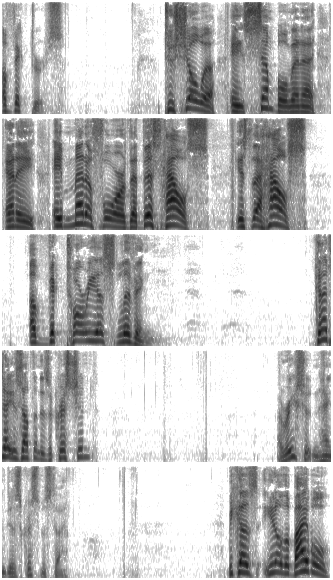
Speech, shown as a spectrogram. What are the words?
of victors to show a, a symbol and, a, and a, a metaphor that this house is the house of victorious living. Can I tell you something as a Christian? A wreath shouldn't hang just Christmas time. Because, you know, the Bible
